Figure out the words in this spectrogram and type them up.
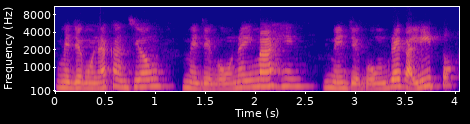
me llegó una canción, me llegó una imagen, me llegó un regalito.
